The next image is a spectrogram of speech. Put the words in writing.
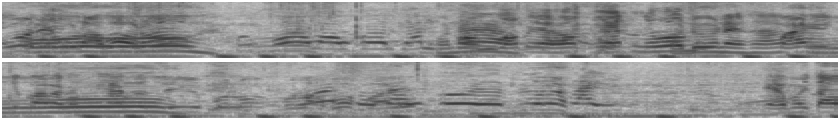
โอ้เดี๋ยวเราบอกเนาะหัวหน้าผมไปเอาแก๊สนู้ขอนดูหน่อยครับไปจะไปแบบนี้ตีบนบนหลังบ่ไฟแอบไปเตา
